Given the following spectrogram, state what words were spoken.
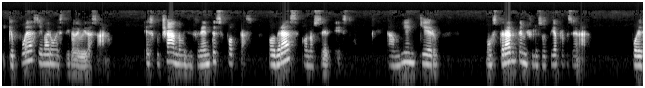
y que puedas llevar un estilo de vida sano, escuchando mis diferentes podcasts podrás conocer esto. También quiero mostrarte mi filosofía profesional, pues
